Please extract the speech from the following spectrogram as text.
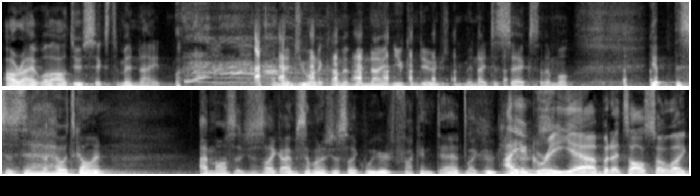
all right, well, I'll do six to midnight. and then do you want to come at midnight and you can do midnight to six and then we'll, yep, this is uh, how it's going. I'm also just like, I'm someone who's just like, well, you're fucking dead. Like, who cares? I agree, yeah, but it's also like,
